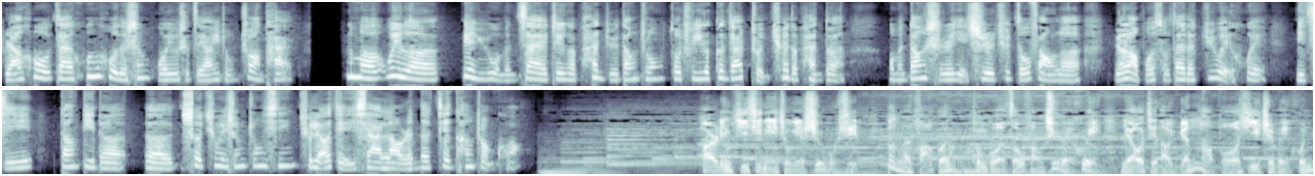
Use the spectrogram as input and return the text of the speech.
然后在婚后的生活又是怎样一种状态。那么，为了便于我们在这个判决当中做出一个更加准确的判断，我们当时也是去走访了袁老伯所在的居委会以及当地的呃社区卫生中心，去了解一下老人的健康状况。二零一七年九月十五日，办案法官通过走访居委会，了解到袁老伯一直未婚，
